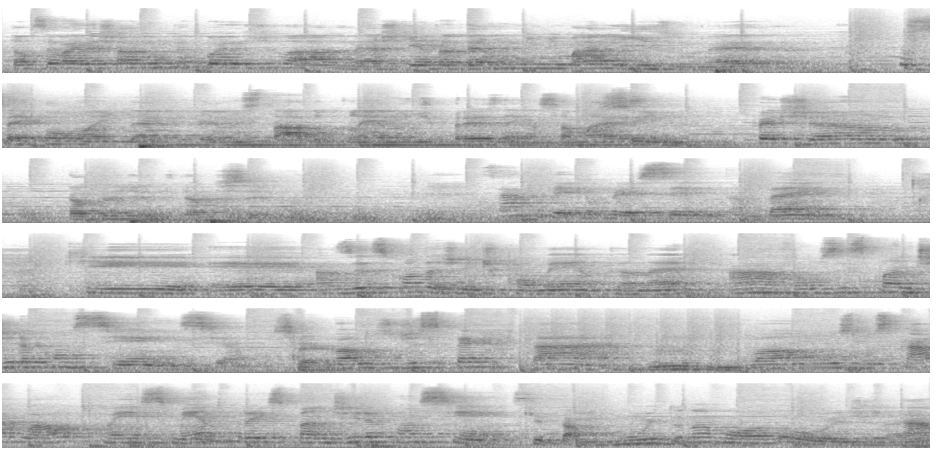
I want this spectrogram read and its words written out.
Então você vai deixar muita coisa de lado, né? Acho que entra até no minimalismo, né? Não sei como ainda é viver num estado pleno de presença, mas Sim. fechando, eu acredito que é possível. Sabe o que eu percebo também? Que é, às vezes quando a gente comenta, né, ah, vamos expandir a consciência, certo. vamos despertar, uhum. vamos buscar o autoconhecimento para expandir a consciência. Que está muito na moda hoje, que né? Está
